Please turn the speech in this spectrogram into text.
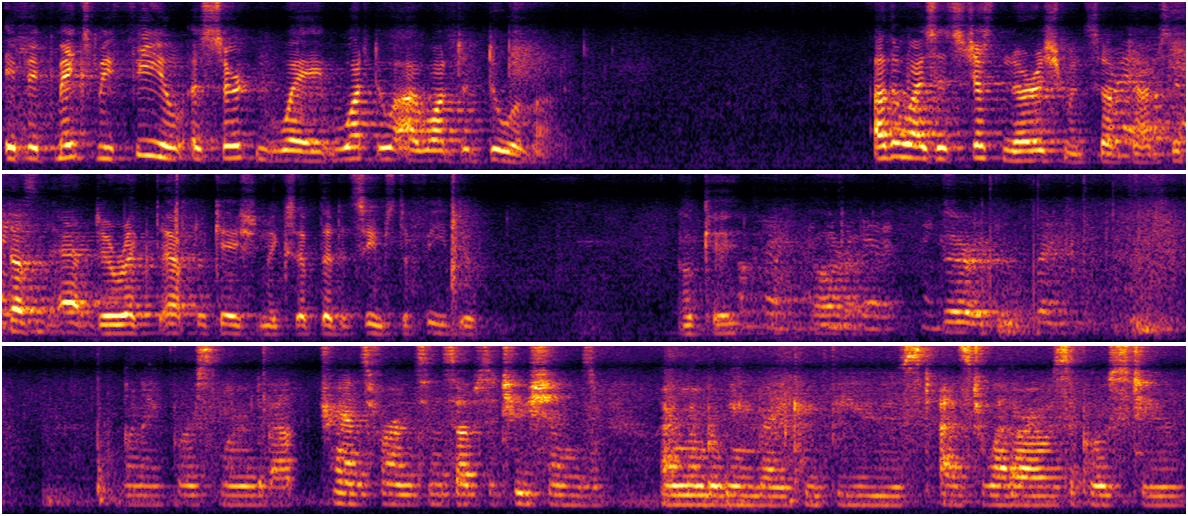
if it makes me feel a certain way, what do I want to do about it? Otherwise, it's just nourishment sometimes. okay. It doesn't have direct application except that it seems to feed you. Okay? Okay, I All I get it. Very good, thank you. when I first learned about transference and substitutions, I remember being very confused as to whether I was supposed to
